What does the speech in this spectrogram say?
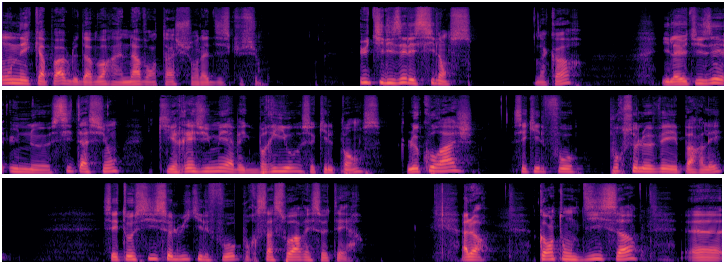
on est capable d'avoir un avantage sur la discussion. Utiliser les silences. D'accord? Il a utilisé une citation qui résumait avec brio ce qu'il pense. Le courage, c'est qu'il faut pour se lever et parler. C'est aussi celui qu'il faut pour s'asseoir et se taire. Alors, quand on dit ça, euh,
